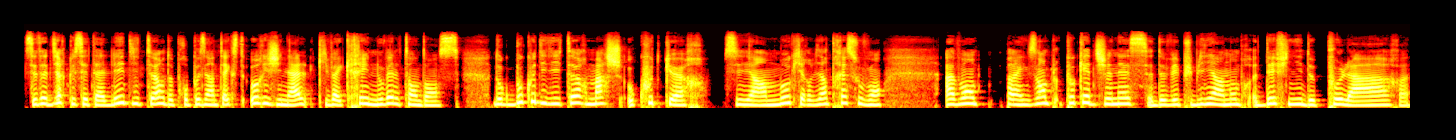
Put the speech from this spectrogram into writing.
C'est-à-dire que c'est à l'éditeur de proposer un texte original qui va créer une nouvelle tendance. Donc beaucoup d'éditeurs marchent au coup de cœur. C'est un mot qui revient très souvent. Avant, par exemple, Pocket Jeunesse devait publier un nombre défini de polars,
